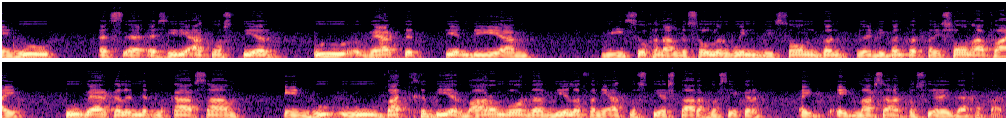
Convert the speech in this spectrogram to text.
en hoe is uh, is hierdie atmosfeer hoe werk dit teen die um die sogenaamde solar wind, die sonwind, die wind wat van die son afwaai, hoe werk hulle met mekaar saam en hoe hoe wat gebeur? Waarom word daar dele van die atmosfeer stadig maar seker uit uit Mars se atmosfeer uit weggevat?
